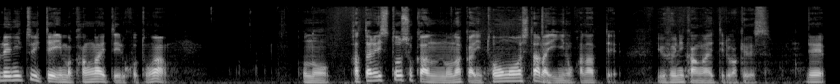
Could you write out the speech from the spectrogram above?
れについて今考えていることが、このカタリスト図書館の中に統合したらいいのかなっていうふうに考えているわけです。で、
